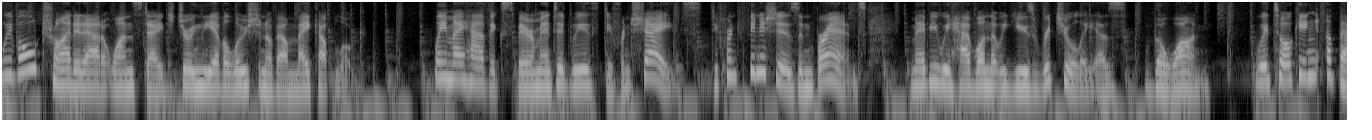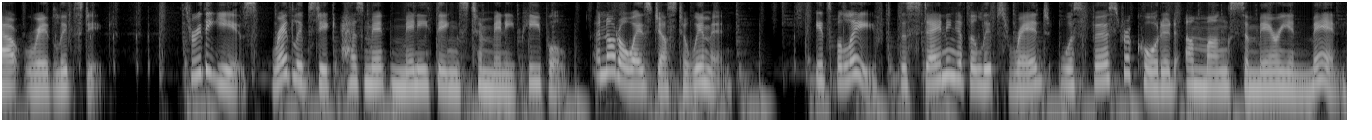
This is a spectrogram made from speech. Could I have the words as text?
We've all tried it out at one stage during the evolution of our makeup look. We may have experimented with different shades, different finishes and brands. Maybe we have one that we use ritually as the one. We're talking about red lipstick. Through the years, red lipstick has meant many things to many people, and not always just to women. It's believed the staining of the lips red was first recorded among Sumerian men,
